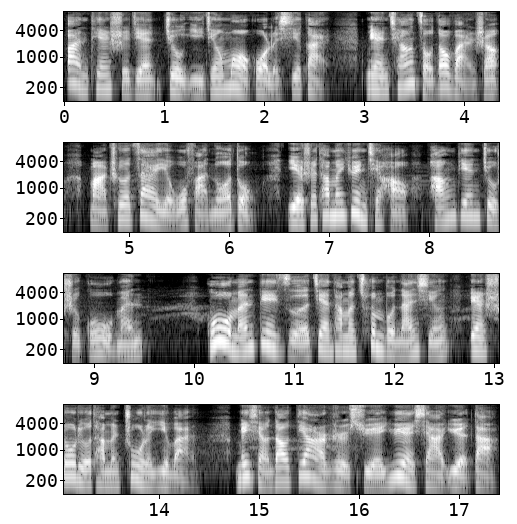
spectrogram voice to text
半天时间就已经没过了膝盖。勉强走到晚上，马车再也无法挪动。也是他们运气好，旁边就是古武门。古武门弟子见他们寸步难行，便收留他们住了一晚。没想到第二日雪越下越大，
